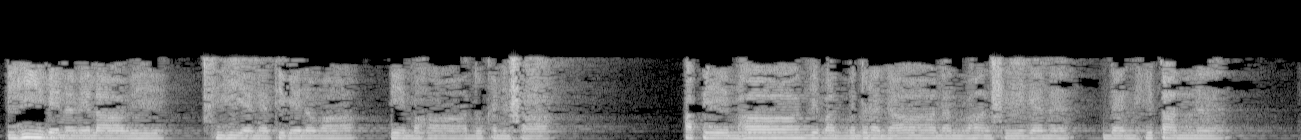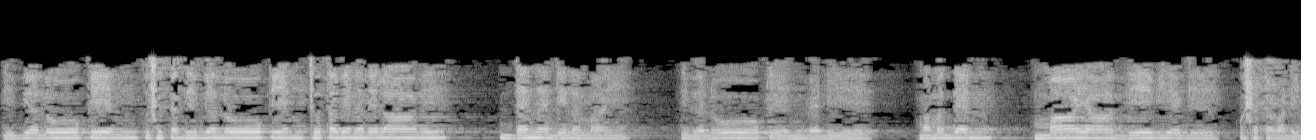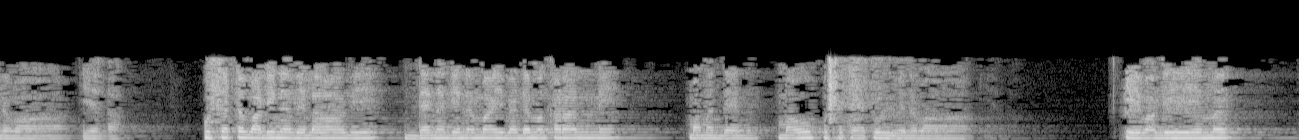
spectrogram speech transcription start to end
සිහි වෙන වෙලාවේ සිහිය නැති වෙනවා ඒ මහා දුක නිසා. අපේ භාග්‍යවත් බුදුරජාණන් වහන්සේ ගැන දැන් හිතන්න. දිව්‍ය ලෝකයෙන් කුසිත දිව්‍ය ලෝකයෙන් චුත වෙන වෙලාවේ දැනගෙනමයි දිව්‍ය ලෝකයෙන් වැඩි මම දැන් මායා දේවියගේ කුසට වඩිනවා කියලා. කුසට වඩින වෙලාවේ දැනගෙනමයි වැඩම කරන්නේ. මම දැන් මව් කුසට ඇතුල් වෙනවා ඒ වගේම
